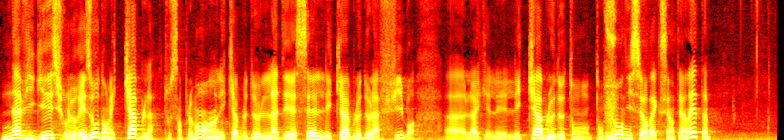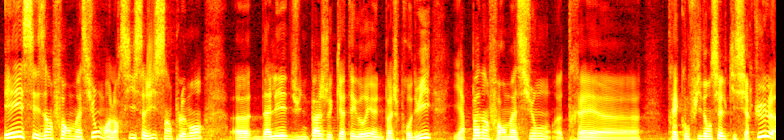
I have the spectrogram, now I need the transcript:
naviguer sur le réseau dans les câbles, tout simplement, hein, les câbles de l'ADSL, les câbles de la fibre, euh, les, câbles de ton, ton fournisseur d'accès Internet. Et ces informations, alors s'il s'agit simplement euh, d'aller d'une page de catégorie à une page produit, il n'y a pas d'informations euh, très, euh, très confidentielles qui circulent.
